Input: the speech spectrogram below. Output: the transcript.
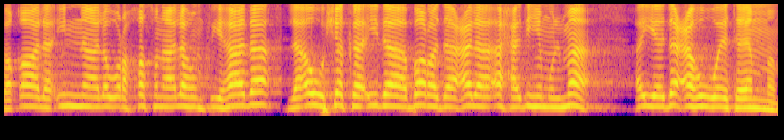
فقال إنا لو رخصنا لهم في هذا لأوشك إذا برد على أحدهم الماء. أن يدعه ويتيمم.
